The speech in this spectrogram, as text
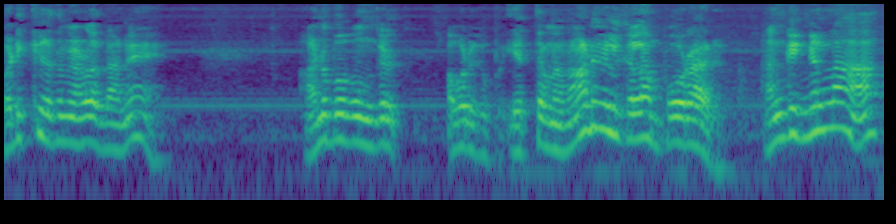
படிக்கிறதுனால தானே. அனுபவங்கள். அவருக்கு எத்தனை நாடுகளுக்கெல்லாம் போகிறாரு அங்கங்கெல்லாம்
